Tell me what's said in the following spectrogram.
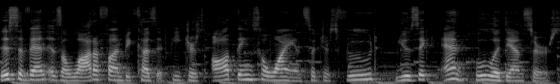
This event is a lot of fun because it features all things Hawaiian such as food, music, and hula dancers.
